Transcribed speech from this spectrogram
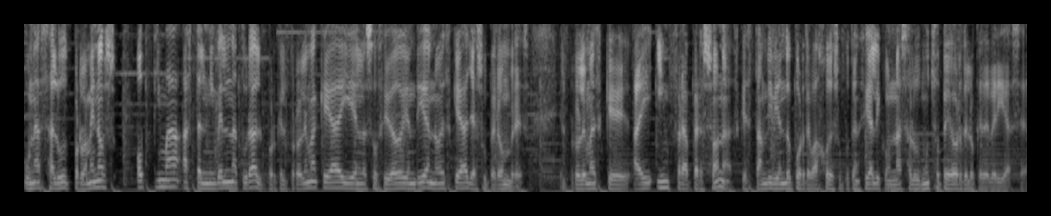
una salud por lo menos óptima hasta el nivel natural, porque el problema que hay en la sociedad hoy en día no es que haya superhombres, el problema es que hay infrapersonas que están viviendo por debajo de su potencial y con una salud mucho peor de lo que debería ser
